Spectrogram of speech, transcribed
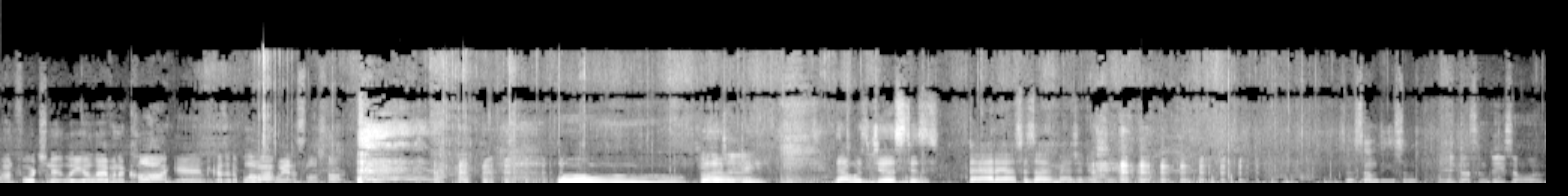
unfortunately 11 o'clock, and because of the blowout, we had a slow start. Woo! Buddy. That was just as badass as I imagined it to be. Some decent. you got some decent ones.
